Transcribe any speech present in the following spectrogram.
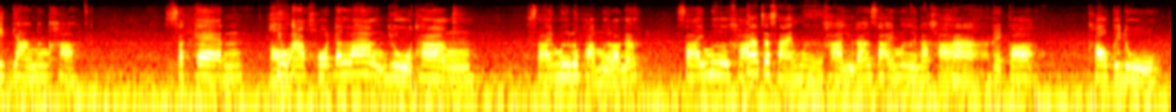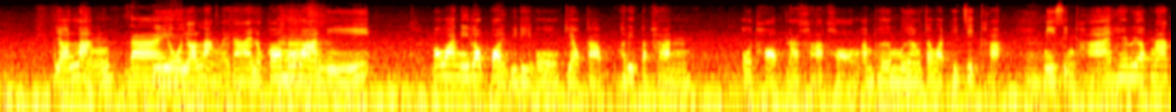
อีกอย่างหนึ่งค่ะ สแกนอ๋อ QR code ด้านล่างอยู่ทางซ้ายมือหรือขวามือเรานะ ซ้ายมือค่ะ น่าจะซ้ายมือค่ะค่ะอยู่ด้านซ้ายมือนะคะค่ะเด็กก็เข้าไปดูย้อนหลังได้วิดีโอย้อนหลังอะไรได้ แล้วก็ค่ะเมื่อวานนี้ เมื่อวานนี้เราปล่อยวิดีโอเกี่ยวกับผลิตภัณฑ์ โอท็อปนะคะ ของอำเภอเมืองจังหวัดพิจิตรค่ะ อืมมีสินค้าให้เลือกมาก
